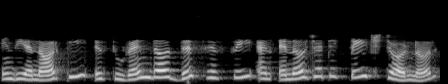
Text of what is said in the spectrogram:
in the anarchy is to render this history an energetic page turner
